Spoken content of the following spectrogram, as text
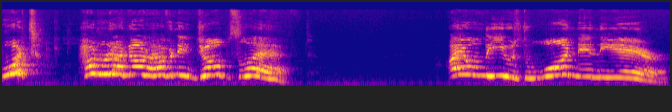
What? How did I not have any jumps left? I only used one in the air.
